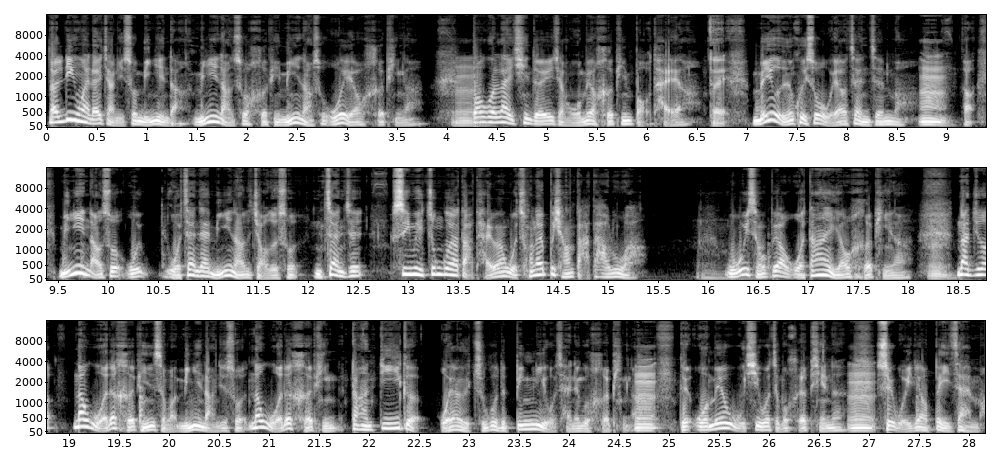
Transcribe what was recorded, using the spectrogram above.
那另外来讲，你说民进党，民进党说和平，民进党说我也要和平啊。嗯。包括赖清德也讲，我们要和平保台啊。对。没有人会说我要战争嘛。嗯。好，民进党说我我站在民进党的角度说，你战争。是因为中国要打台湾，我从来不想打大陆啊！我为什么不要？我当然也要和平啊！那就说，那我的和平是什么？民进党就说，那我的和平，当然第一个，我要有足够的兵力，我才能够和平啊！对，我没有武器，我怎么和平呢？所以我一定要备战嘛！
